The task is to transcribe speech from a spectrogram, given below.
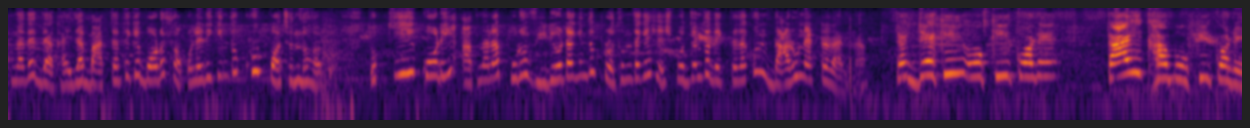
আপনাদের দেখাই। যা বাচ্চা থেকে বড় সকলেরই কিন্তু খুব পছন্দ হবে। তো কি করি, আপনারা পুরো ভিডিওটা কিন্তু প্রথম থেকে শেষ পর্যন্ত দেখতে থাকুন, দারুণ একটা রান্না। তো দেখি ও কি করে, তাই খাব কি করে।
